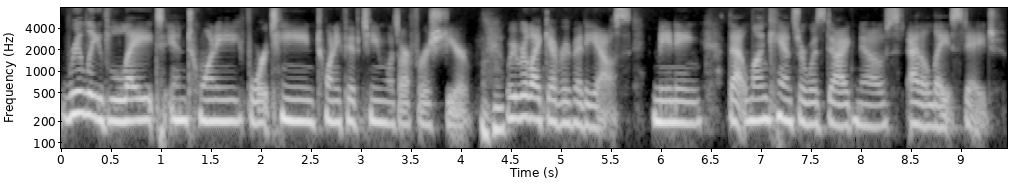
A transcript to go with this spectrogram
really late in 2014, 2015 was our first year, we were like everybody else, meaning that lung cancer was diagnosed at a late stage.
